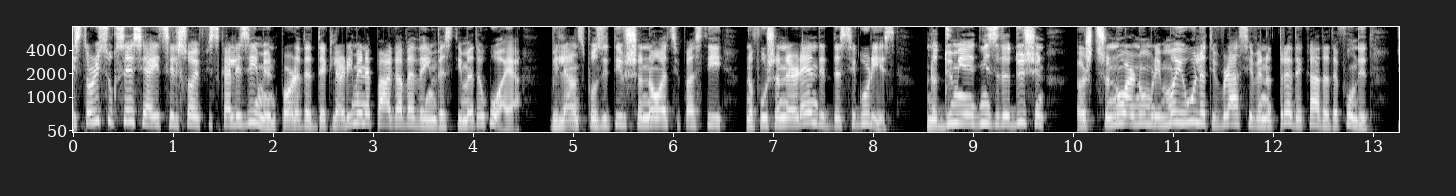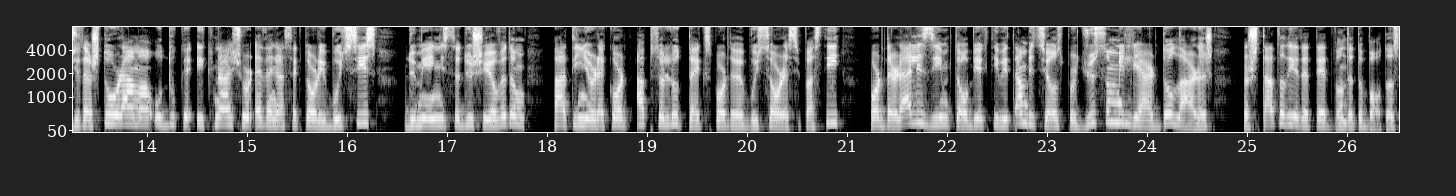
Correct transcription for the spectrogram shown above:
Histori suksesi ai cilësoi fiskalizimin, por edhe deklarimin e pagave dhe investimet e huaja. Bilanc pozitiv shënohet sipas tij në fushën e rendit dhe sigurisë, Në 2022-shin është shënuar numri më i ulët i vrasjeve në tre dekadat e fundit. Gjithashtu Rama u duk i kënaqur edhe nga sektori i bujqësisë. 2022-shi jo vetëm pati një rekord absolut të eksporteve bujqësore sipas tij, por dhe realizim të objektivit ambicioz për gjysmë miliard dollarësh në 78 vende të botës.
